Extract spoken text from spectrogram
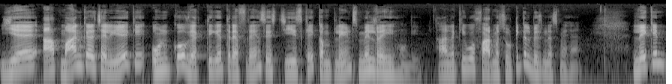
ये आप मान कर चलिए कि उनको व्यक्तिगत रेफरेंस इस चीज़ के कंप्लेंट्स मिल रही होंगी। हालाँकि वो फार्मास्यूटिकल बिज़नेस में हैं। लेकिन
